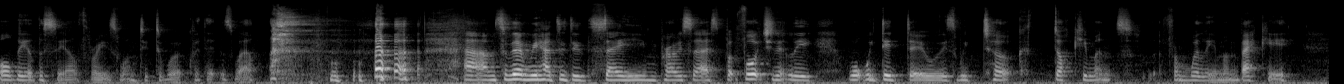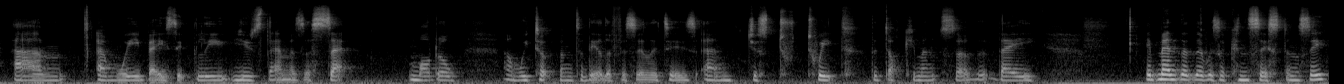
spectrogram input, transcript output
all the other CL3s wanted to work with it as well. um, so then we had to do the same process, but fortunately, what we did do is we took documents from William and Becky, um, and we basically used them as a set model and we took them to the other facilities and just t- tweaked the documents so that they it meant that there was a consistency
